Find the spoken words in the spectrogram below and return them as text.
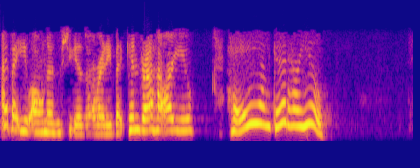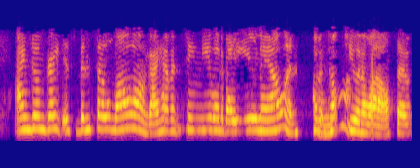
I bet you all know who she is already, but Kendra, how are you? Hey, I'm good. How are you? I'm doing great. It's been so long. I haven't seen you in about a year now and haven't talked to you in a while. So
